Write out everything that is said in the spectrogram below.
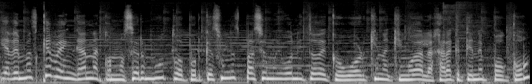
Y además que vengan a conocer Mutuo, porque es un espacio muy bonito de coworking aquí en Guadalajara que tiene poco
